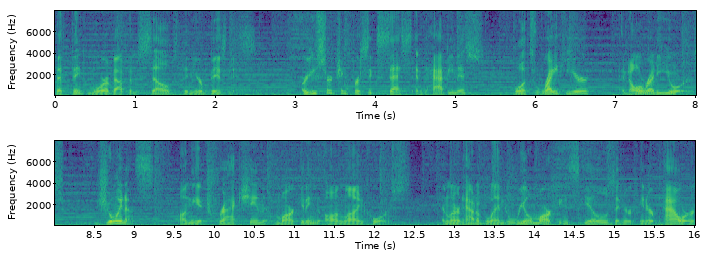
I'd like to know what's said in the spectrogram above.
that think more about themselves than your business. Are you searching for success and happiness? Well, it's right here and already yours. Join us on the Attraction Marketing Online course and learn how to blend real marketing skills and your inner power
